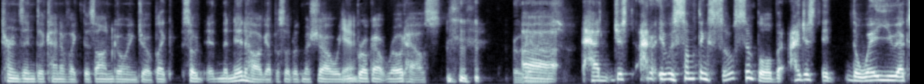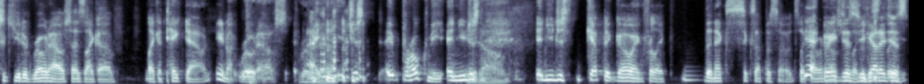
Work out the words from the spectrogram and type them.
turns into kind of like this ongoing joke like so in the nidhogg episode with michelle where Yeah. you broke out roadhouse uh had just i don't it was something so simple but i just it the way you executed roadhouse as like a like a takedown you know like roadhouse I, it just it broke me and you just and you just kept it going for like the next six episodes like yeah, Roadhouse you just like, you got to just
